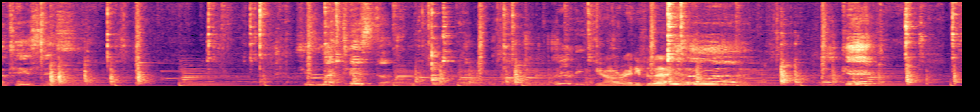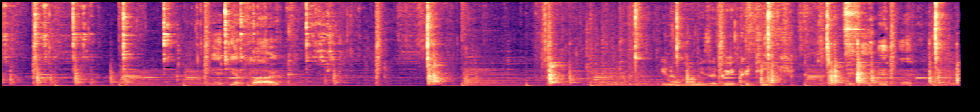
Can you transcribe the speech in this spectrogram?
Gonna taste this. She's my taster. Really? You all ready for that? Yeah. Okay. Get your fork. You know, mommy's a great critique,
